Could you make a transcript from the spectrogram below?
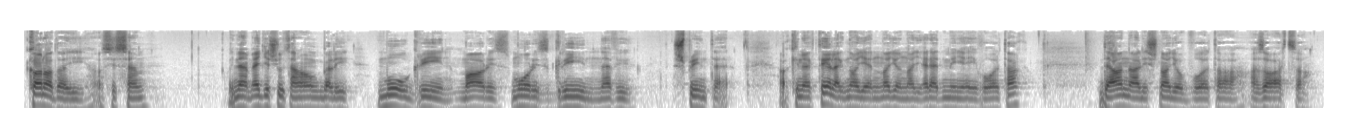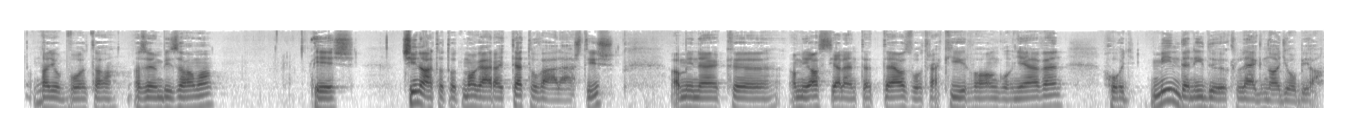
kanadai, azt hiszem, hogy nem, Egyesült Államokbeli Mo Green, Morris, Morris Green nevű sprinter, akinek tényleg nagyon, nagyon nagy eredményei voltak, de annál is nagyobb volt a, az arca, nagyobb volt a, az önbizalma, és csináltatott magára egy tetoválást is, aminek, ami azt jelentette, az volt rá kiírva angol nyelven, hogy minden idők legnagyobbja.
